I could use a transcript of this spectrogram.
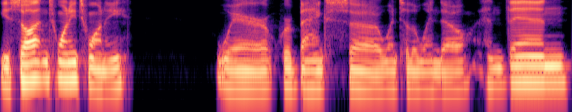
You saw it in 2020 where where banks uh, went to the window and then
